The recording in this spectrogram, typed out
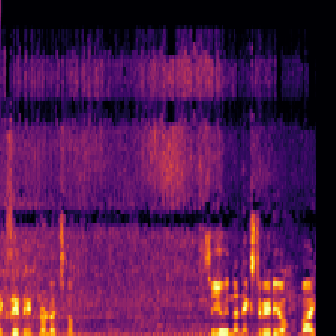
ఎగ్జిట్ ఇటు నుండి వచ్చినాం. See you in the next video bye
